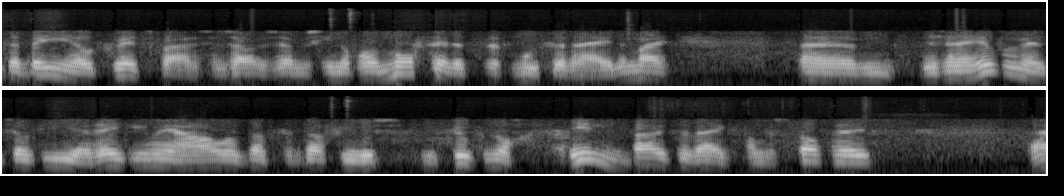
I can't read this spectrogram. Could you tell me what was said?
daar ben je heel kwetsbaar. Dus dan zouden ze misschien nog wel nog verder terug moeten rijden. Maar Um, er zijn heel veel mensen ook die rekening mee houden dat Gaddafi dus troepen nog in buitenwijk van de stad heeft. Uh,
